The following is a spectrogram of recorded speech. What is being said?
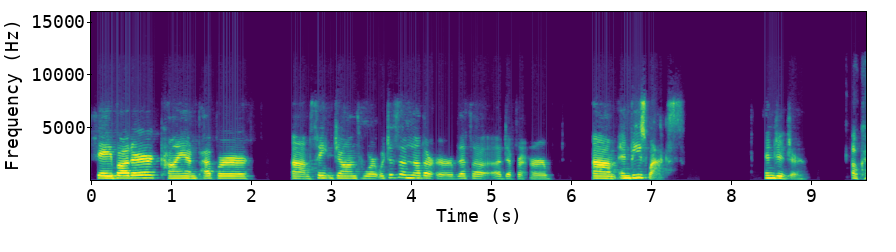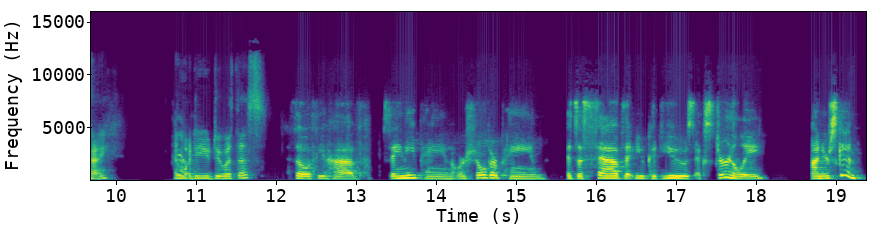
shea butter, cayenne pepper, um, St. John's wort, which is another herb. That's a, a different herb, um, and beeswax and ginger. Okay. And Yeah. what do you do with this? So if you have, say, knee pain or shoulder pain, it's a salve that you could use externally on your skin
